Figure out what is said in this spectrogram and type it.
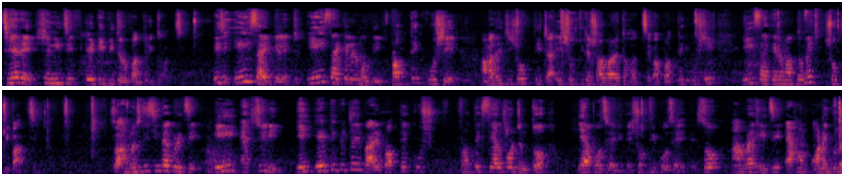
ছেড়ে সে নিজে এটিপি তে রূপান্তরিত হচ্ছে। এই যে এই সাইকেল এই সাইকেলের মধ্যে প্রত্যেক কোষে আমাদের যে শক্তিটা, এই শক্তিটা সরবরাহিত হচ্ছে বা প্রত্যেক কোষে এই সাইকেলের মাধ্যমে শক্তি পাচ্ছে। তো আমরা যদি চিন্তা করি যে এই অ্যাকচুয়ালি এই এটিপিটাই পারে প্রত্যেক কোষ, প্রত্যেক সেল পর্যন্ত ইয়া পৌঁছায় দিতে, শক্তি দিতে। সো আমরা এই যে এখন অনেকগুলো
